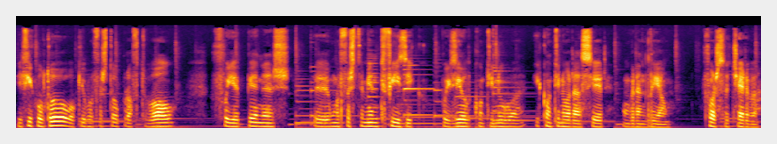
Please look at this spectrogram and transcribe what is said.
dificultou ou que o afastou para o futebol foi apenas eh, um afastamento físico, pois ele continua e continuará a ser um grande leão. Força, Cherba!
